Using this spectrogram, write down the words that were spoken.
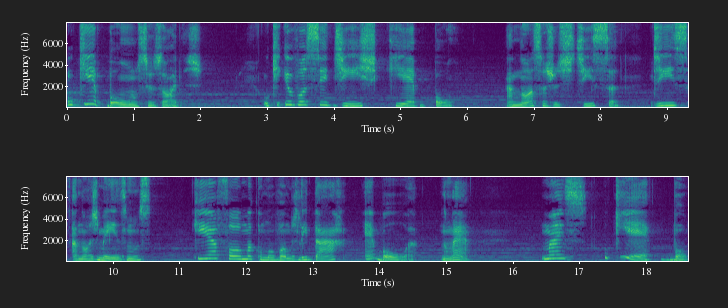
O que é bom aos seus olhos? O que você diz que é bom? A nossa justiça diz a nós mesmos que a forma como vamos lidar é boa, não é? Mas o que é bom?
